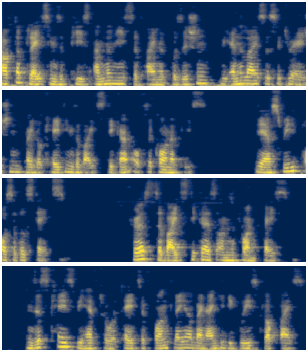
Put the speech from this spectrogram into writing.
After placing the piece underneath the final position, we analyze the situation by locating the white sticker of the corner piece. There are three possible states. First, the white sticker is on the front face. In this case, we have to rotate the front layer by 90 degrees clockwise.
